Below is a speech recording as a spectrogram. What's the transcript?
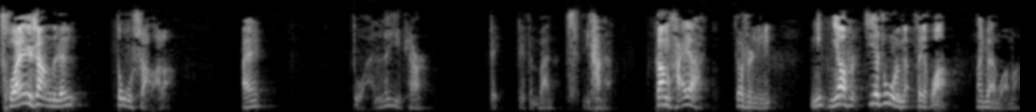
船上的人都傻了，哎，短了一篇这这怎么办呢？你看看，刚才呀，就是你，你你要是接住了呢，废话，那怨我吗？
